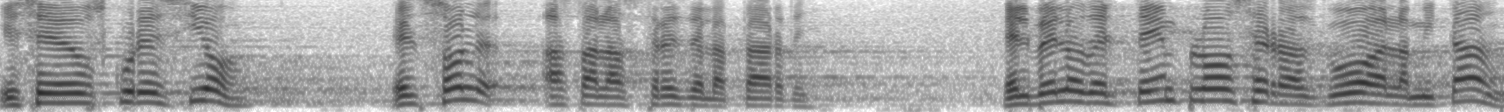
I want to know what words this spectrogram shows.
y se oscureció el sol hasta las tres de la tarde. El velo del templo se rasgó a la mitad.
